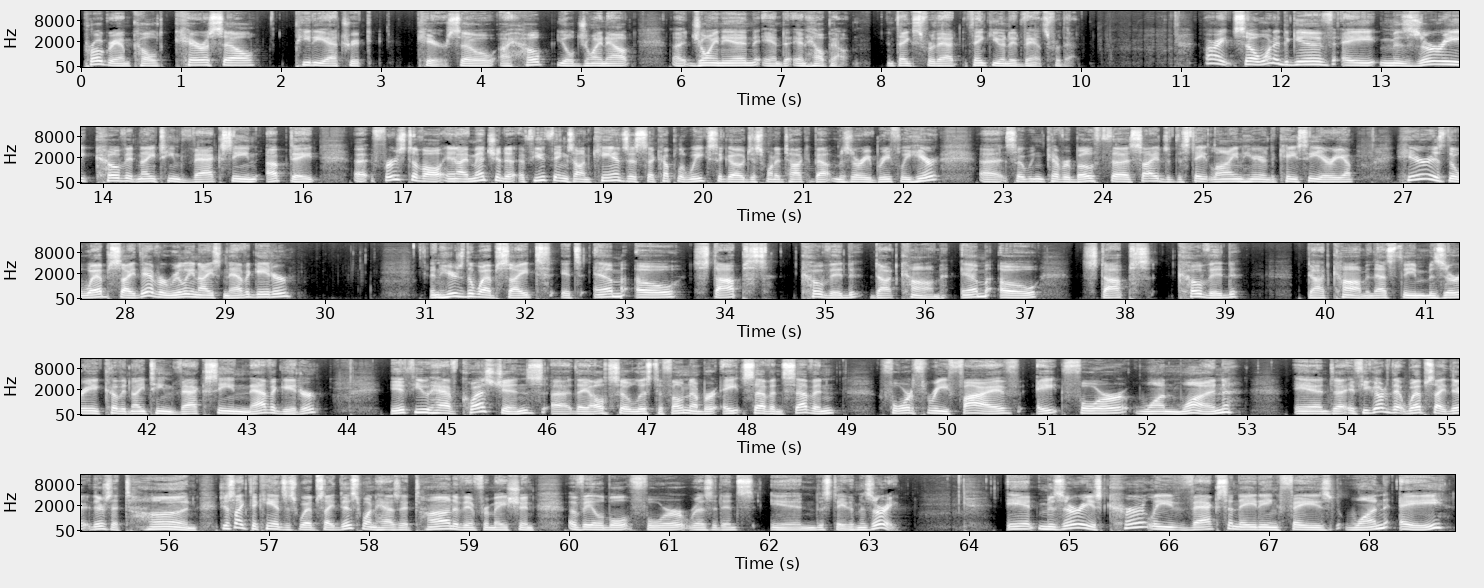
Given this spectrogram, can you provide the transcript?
program called Carousel Pediatric care. So I hope you'll join out, uh, join in, and and help out. And thanks for that. Thank you in advance for that. All right, so I wanted to give a Missouri COVID 19 vaccine update. Uh, first of all, and I mentioned a, a, few things on Kansas a couple of weeks ago, just want to talk about Missouri briefly here uh, so we can cover both uh, sides of the state line here in the KC area. Here is the website. They have a really nice navigator and here's the website it's mostopscovid.com. M-O stopscovid.com. And that's the Missouri COVID 19 Vaccine Navigator. If you have questions, uh, they also list a phone number 877 435 8411. And uh, if you go to that website, there, there's a ton, just like the Kansas website, this one has a ton of information available for residents in the state of Missouri. And Missouri is currently vaccinating phase 1A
